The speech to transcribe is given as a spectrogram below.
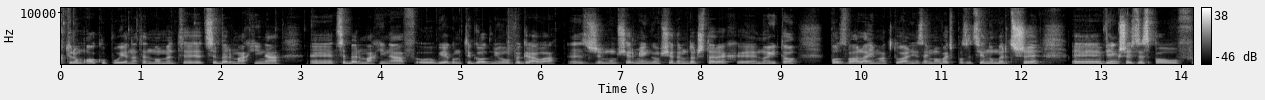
którą okupuje na ten moment Cybermachina. Cybermachina w ubiegłym tygodniu wygrała z Rzymą Siermięgą 7 do 4, no i to pozwala im aktualnie zajmować pozycję numer 3. E, większość zespołów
